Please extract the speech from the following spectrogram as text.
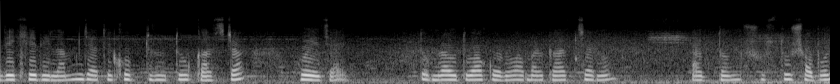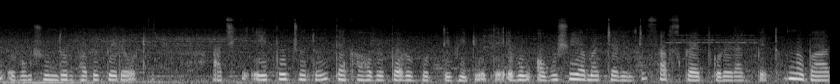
রেখে দিলাম যাতে খুব দ্রুত গাছটা হয়ে যায়। তোমরাও দোয়া করো আমার গাছ যেন একদম সুস্থ, সবল এবং সুন্দরভাবে বেড়ে ওঠে। আজকে এই পর্যন্তই। দেখা হবে পরবর্তী ভিডিওতে এবং অবশ্যই আমার চ্যানেলটি সাবস্ক্রাইব করে রাখবে। ধন্যবাদ।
